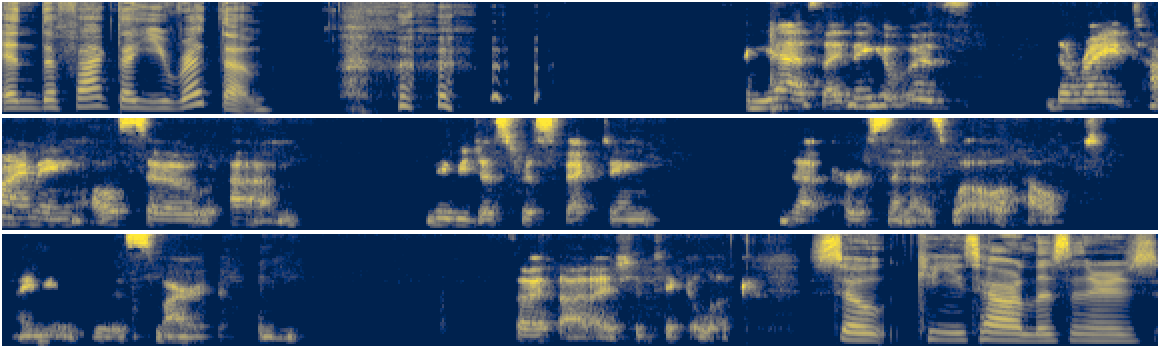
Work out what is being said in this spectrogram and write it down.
and the fact that you read them. yes, I think it was the right timing also um, maybe just respecting that person as well helped. I knew he was smart. So i thought i should take a look. So can you tell our listeners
